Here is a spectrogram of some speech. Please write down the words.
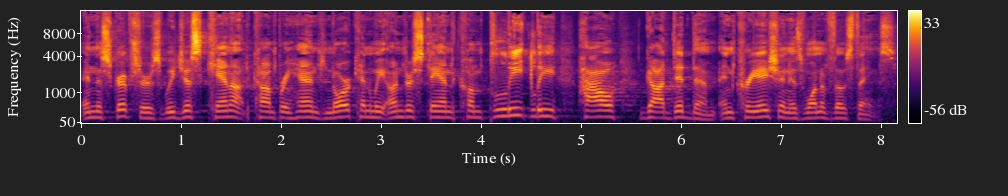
in the scriptures we just cannot comprehend, nor can we understand completely how God did them. And creation is one of those things.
